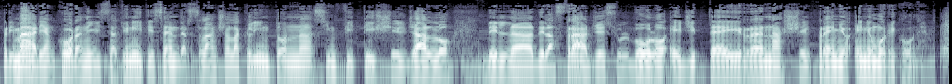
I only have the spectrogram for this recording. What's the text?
primaria ancora negli Stati Uniti, Sanders lancia la Clinton, si infittisce il giallo del, della strage sul volo Egypt Air, nasce il premio Ennio Morricone.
